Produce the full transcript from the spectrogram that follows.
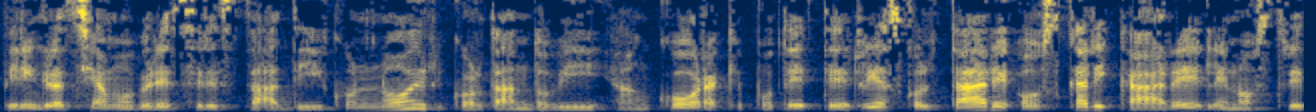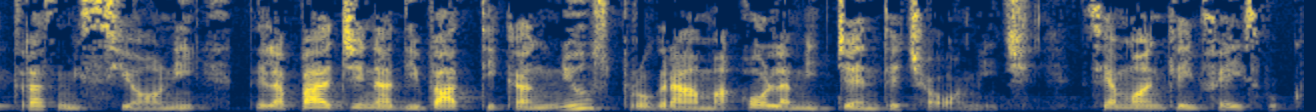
Vi ringraziamo per essere stati con noi, ricordandovi ancora che potete riascoltare o scaricare le nostre trasmissioni della pagina di Vatican News, programma Hola mi gente, ciao amici. Siamo anche in Facebook.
